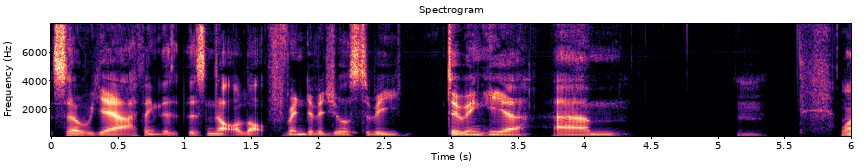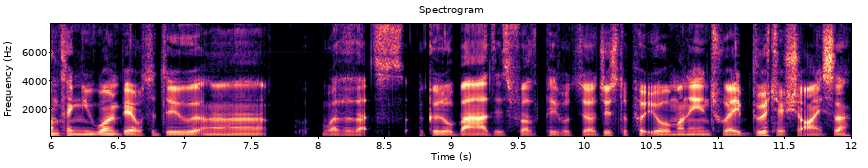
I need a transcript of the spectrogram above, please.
so yeah, I think there's not a lot for individuals to be doing here. Um, mm. One thing you won't be able to do, uh, whether that's good or bad, is for other people to just to put your money into a British ISA,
